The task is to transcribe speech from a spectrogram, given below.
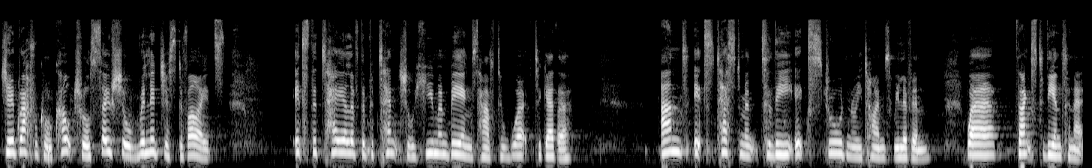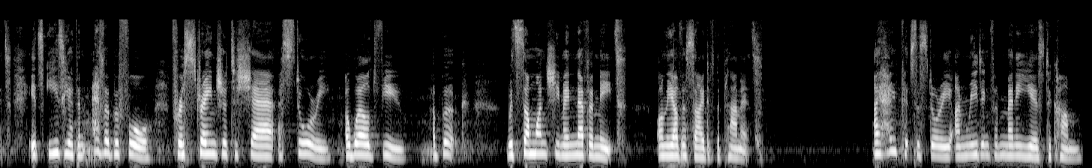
geographical, cultural, social, religious divides. It's the tale of the potential human beings have to work together. And it's testament to the extraordinary times we live in, where thanks to the internet, it's easier than ever before for a stranger to share a story, a worldview, a book with someone she may never meet on the other side of the planet. I hope it's a story I'm reading for many years to come,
